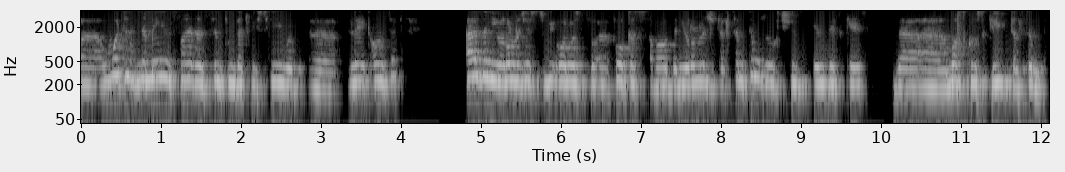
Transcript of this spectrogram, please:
uh, what is the main sign and symptom that we see with uh, late onset? As a neurologist, we always focus about the neurological symptoms, which is in this case the uh, musculoskeletal symptom.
